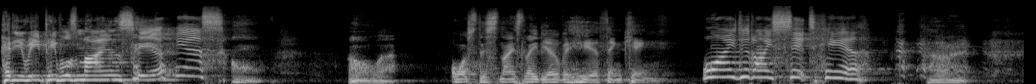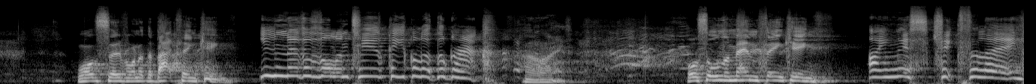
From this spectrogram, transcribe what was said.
Can you read people's minds here? Yes. Oh, uh, what's this nice lady over here thinking? Why did I sit here? What's everyone at the back thinking? You never volunteer people at the back. All right. What's all the men thinking? I miss Chick fil A.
